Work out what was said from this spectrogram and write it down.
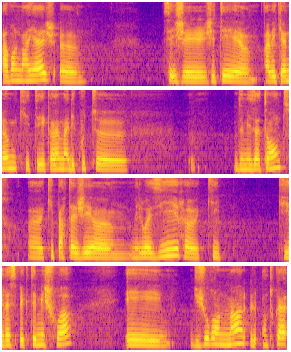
avant le mariage, euh, j'étais euh, avec un homme qui était quand même à l'écoute euh, de mes attentes, qui partageait mes loisirs, qui, qui respectait mes choix. Et du jour au lendemain, en tout cas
